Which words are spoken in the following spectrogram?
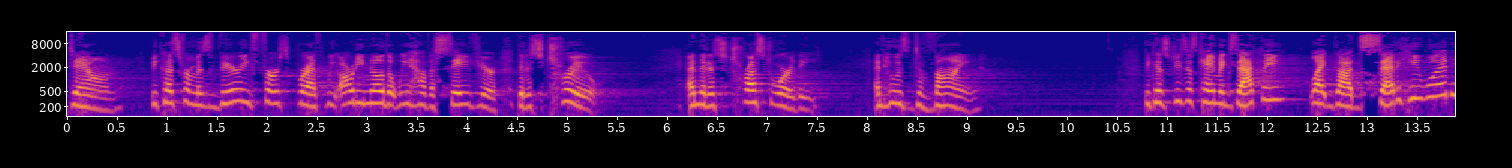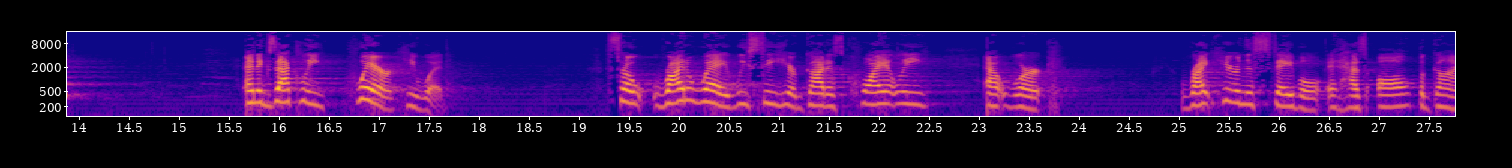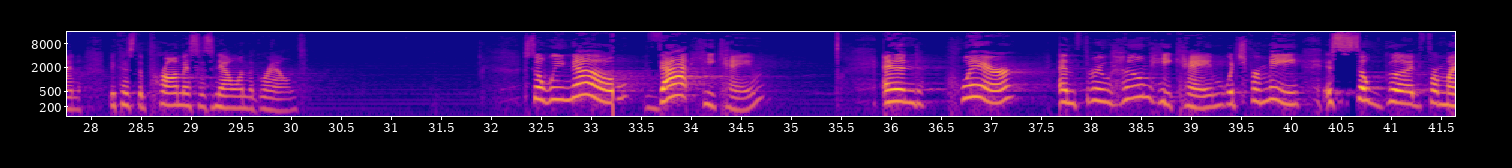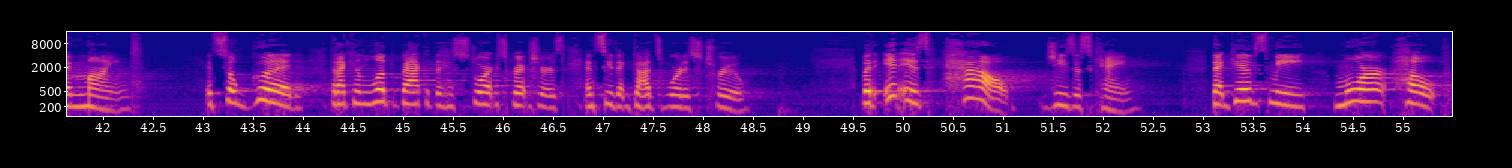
down. Because from his very first breath, we already know that we have a Savior that is true and that is trustworthy and who is divine. Because Jesus came exactly like God said he would and exactly where he would. So, right away, we see here God is quietly at work, right here in this stable, it has all begun because the promise is now on the ground. So we know that he came and where and through whom he came, which for me is so good for my mind. It's so good that I can look back at the historic scriptures and see that God's word is true. But it is how Jesus came that gives me more hope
